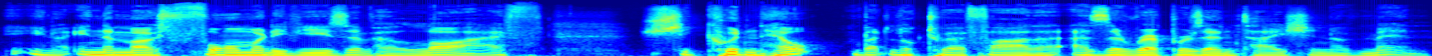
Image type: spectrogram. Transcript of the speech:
You know, in the most formative years of her life, she couldn't help but look to her father as a representation of men.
